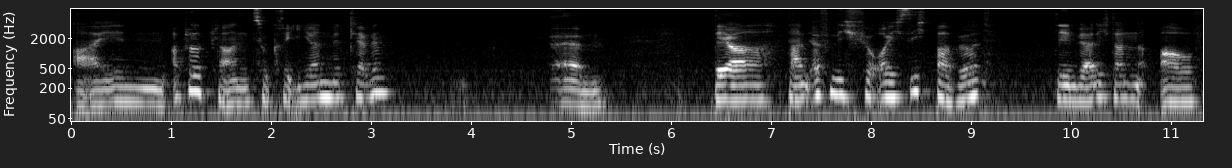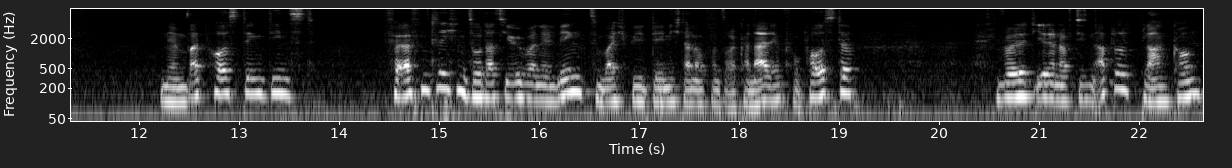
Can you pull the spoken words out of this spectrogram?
einen Uploadplan zu kreieren mit Kevin. Ähm, der dann öffentlich für euch sichtbar wird, den werde ich dann auf einem Webhosting-Dienst veröffentlichen, so dass ihr über einen Link, zum Beispiel den ich dann auf unserer Kanalinfo poste, würdet ihr dann auf diesen Uploadplan kommen,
